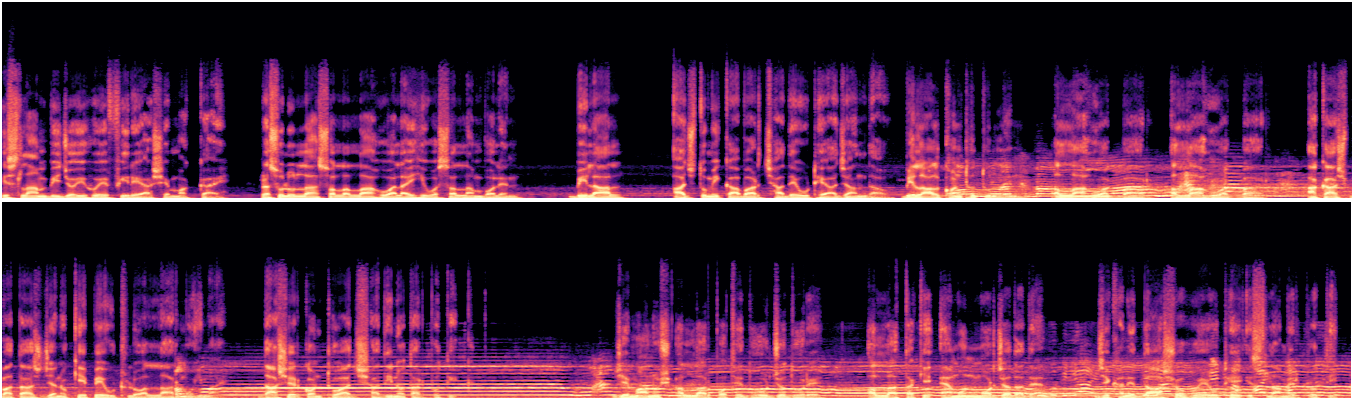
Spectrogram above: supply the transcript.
ইসলাম বিজয়ী হয়ে ফিরে আসে মক্কায়। রসুলুল্লাহ সাল্লাহু আলাইহি ওয়াসাল্লাম বলেন, বিলাল, আজ তুমি কাবার ছাদে উঠে আজান দাও। বিলাল কণ্ঠ তুললেন, আল্লাহু আকবার আল্লাহু আকবার। আকাশ বাতাস যেন কেঁপে উঠল আল্লাহর মহিমায়। দাসের কণ্ঠ আজ স্বাধীনতার প্রতীক। যে মানুষ আল্লাহর পথে ধৈর্য ধরে, আল্লাহ তাকে এমন মর্যাদা দেন, যেখানে দাসও হয়ে ওঠে ইসলামের প্রতীক।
